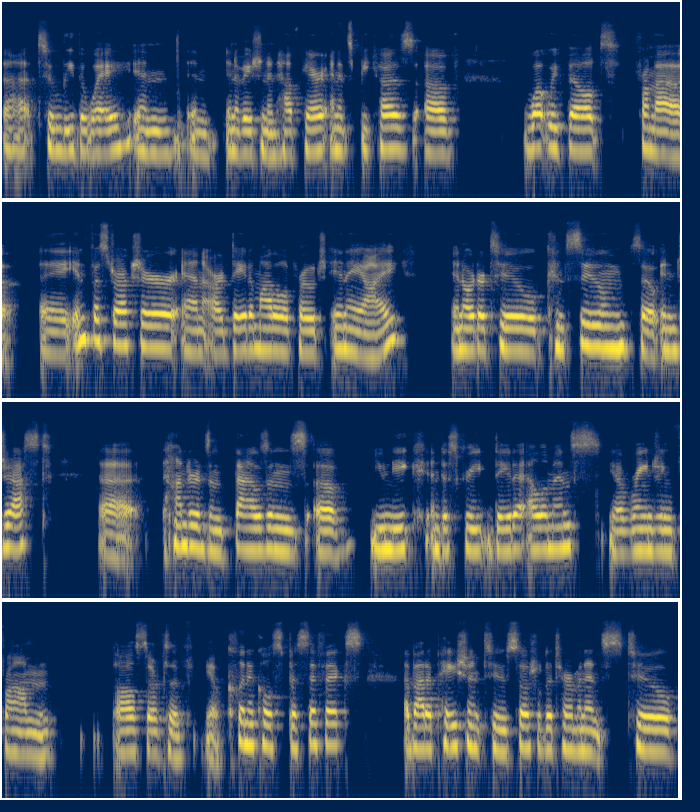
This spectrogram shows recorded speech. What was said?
uh, to lead the way in, in innovation in healthcare. And it's because of what we've built from a, a infrastructure and our data model approach in AI in order to consume, so ingest uh, hundreds and thousands of unique and discrete data elements, you know, ranging from all sorts of you know clinical specifics about a patient to social determinants to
